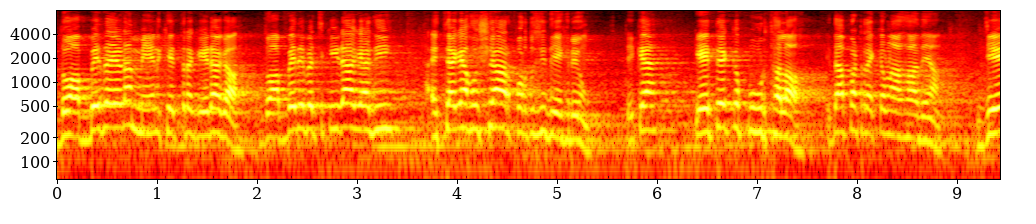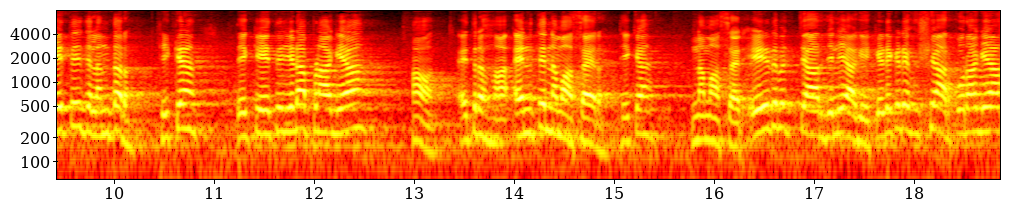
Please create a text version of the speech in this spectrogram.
ਦੁਆਬੇ ਦਾ ਜਿਹੜਾ ਮੇਨ ਖੇਤਰ ਕਿਹੜਾ ਹੈਗਾ ਦੁਆਬੇ ਦੇ ਵਿੱਚ ਕਿਹੜਾ ਆ ਗਿਆ ਜੀ? ਇੱਥੇ ਆ ਗਿਆ ਹੁਸ਼ਿਆਰਪੁਰ, ਤੁਸੀਂ ਦੇਖ ਰਹੇ ਹੋ, ਠੀਕ ਹੈ ਕੇ ਤੇ ਕਪੂਰਥਲਾ, ਇਹਦਾ ਆਪਾਂ ਟਰੈਕ ਬਣਾ ਸਕਦੇ ਹਾਂ। ਜੇ ਤੇ ਜਲੰਧਰ, ਠੀਕ ਹੈ ਤੇ ਕੇ ਤੇ ਜਿਹੜਾ ਆਪਣਾ ਆ ਗਿਆ, ਹਾਂ, ਇਧਰ, ਹਾਂ ਐਨ ਤੇ ਨਵਾਂ ਸ਼ਹਿਰ ਠੀਕ ਹੈ ਨਵਾਂ ਸ਼ਹਿਰ ਇਹਦੇ ਵਿੱਚ ਚਾਰ ਜ਼ਿਲ੍ਹੇ ਆ ਗਏ। ਕਿਹੜੇ ਕਿਹੜੇ? ਹੁਸ਼ਿਆਰਪੁਰ ਆ ਗਿਆ,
